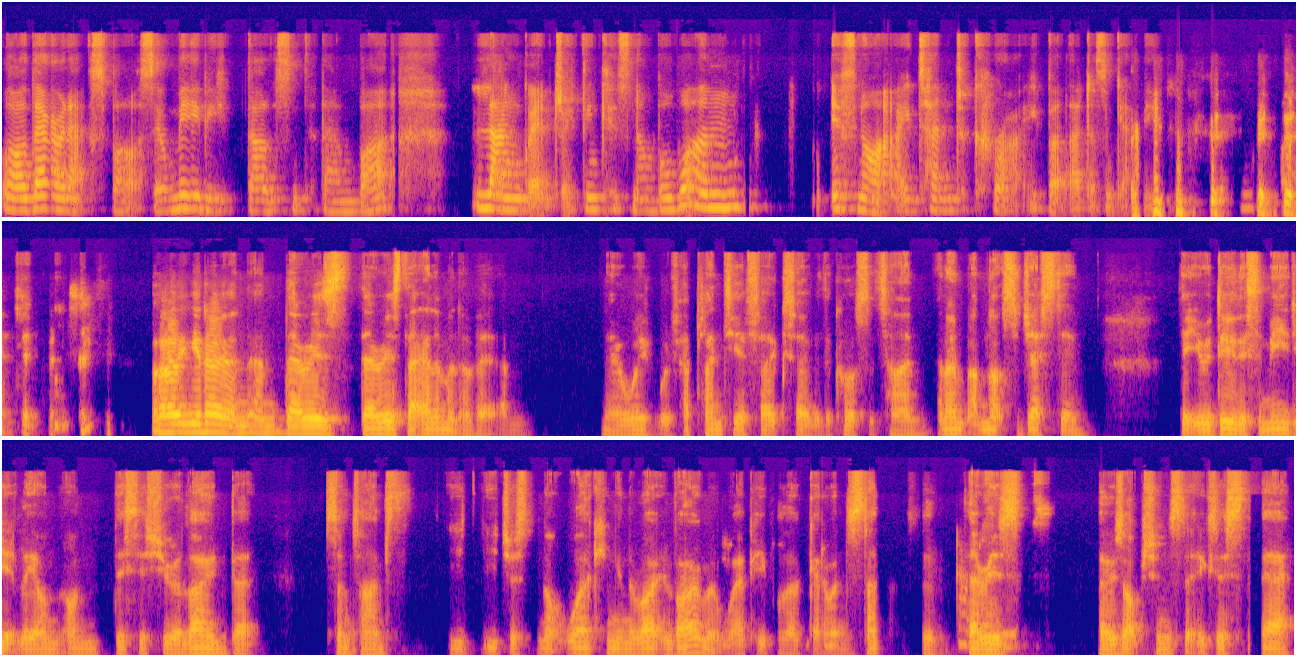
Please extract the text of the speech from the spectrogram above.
well, they're an expert, so maybe they'll listen to them. But language, I think, is number one. If not, I tend to cry, but that doesn't get me. well, you know, and, and there is there is that element of it. Um, you know, we've we've had plenty of folks over the course of time, and I'm I'm not suggesting that you would do this immediately on on this issue alone, but sometimes you you're just not working in the right environment where people are going to understand that there is those options that exist there.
